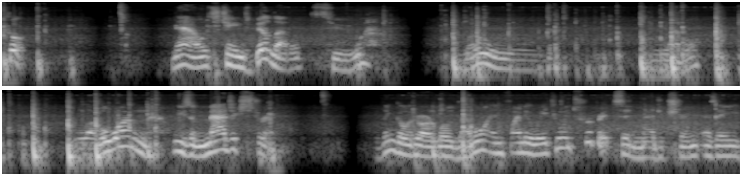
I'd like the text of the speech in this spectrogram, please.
Cool. Now let's change build level to load level. Level 1. We use a magic string. Then go to our load level and find a way to interpret said magic string as a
